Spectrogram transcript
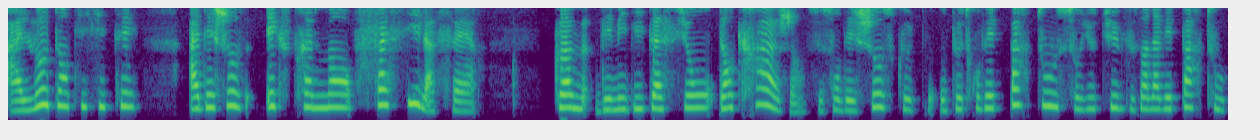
à l'authenticité, à des choses extrêmement faciles à faire, comme des méditations d'ancrage. Ce sont des choses que on peut trouver partout sur YouTube, vous en avez partout.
